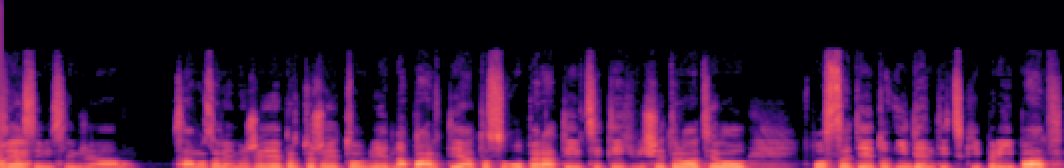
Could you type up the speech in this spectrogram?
policii? ja si myslím, že áno. Samozrejme, že je, pretože je to jedna partia, to sú operatívci tých vyšetrovateľov. V podstate je to identický prípad,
